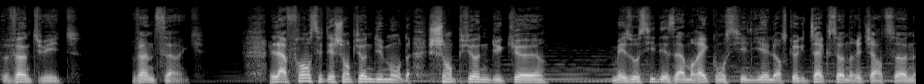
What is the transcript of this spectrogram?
28, 25. La France était championne du monde, championne du cœur, mais aussi des âmes réconciliées lorsque Jackson Richardson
